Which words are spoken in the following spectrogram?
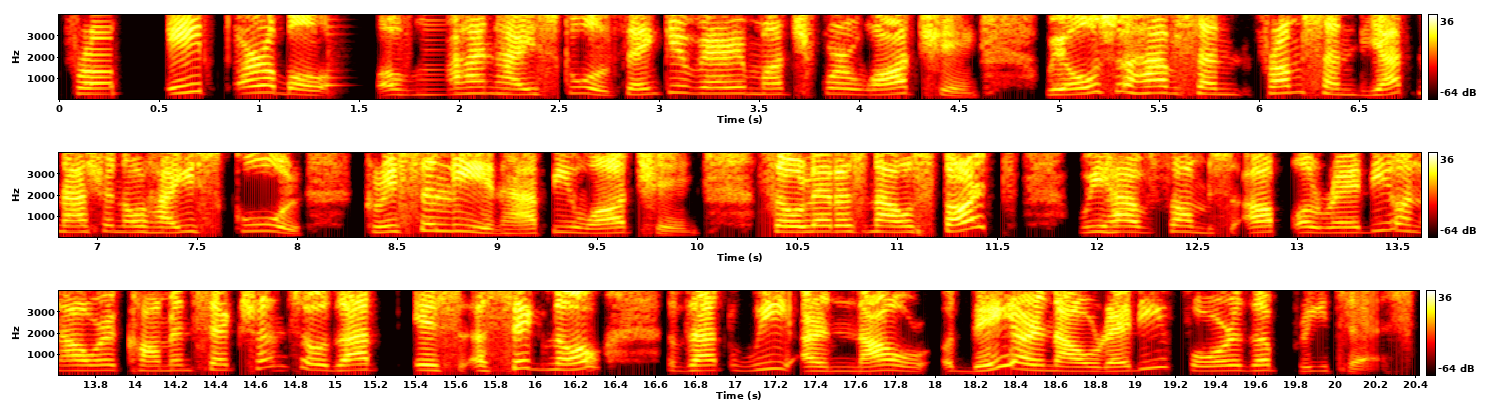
from eight terrible of Mahan High School. Thank you very much for watching. We also have San, from Sandiat National High School, Chrysaline. Happy watching. So let us now start. We have thumbs up already on our comment section. So that is a signal that we are now, they are now ready for the pretest.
